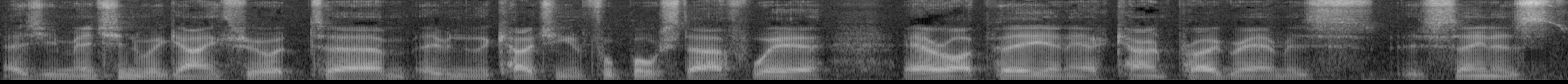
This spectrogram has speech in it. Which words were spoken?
as you mentioned, we're going through it um, even in the coaching and football staff, where our IP and our current program is is seen as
